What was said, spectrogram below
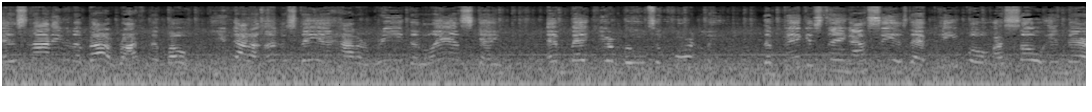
and it's not even about rocking the boat. You got to understand how to read the landscape and make your moves accordingly. The biggest thing I see is that people are so in their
